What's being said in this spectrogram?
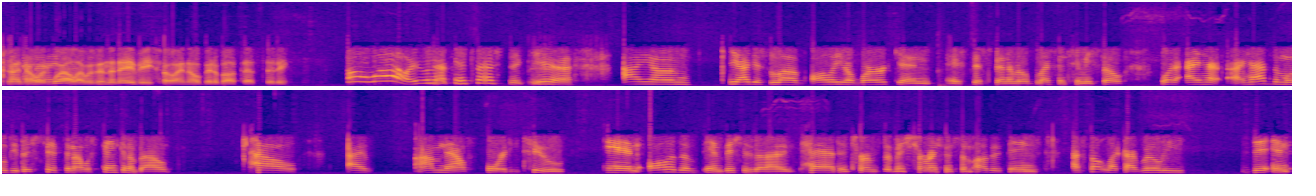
I know And it well. I, I was in the Navy, so I know a bit about that city. Oh wow, isn't that fantastic? Yeah. I um yeah, I just love all of your work and it's just been a real blessing to me. So what I ha- I have the movie The Shift and I was thinking about how I I'm now 42 and all of the ambitions that I had in terms of insurance and some other things, I felt like I really didn't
